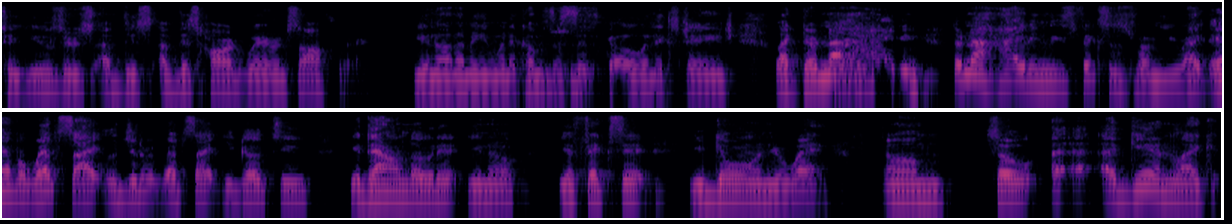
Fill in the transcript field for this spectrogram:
to users of this of this hardware and software. You know what I mean? When it comes to mm-hmm. Cisco and Exchange, like they're not right. hiding, they're not hiding these fixes from you, right? They have a website, legitimate website. You go to, you download it, you know, you fix it, you go on your way. Um, so uh, again, like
